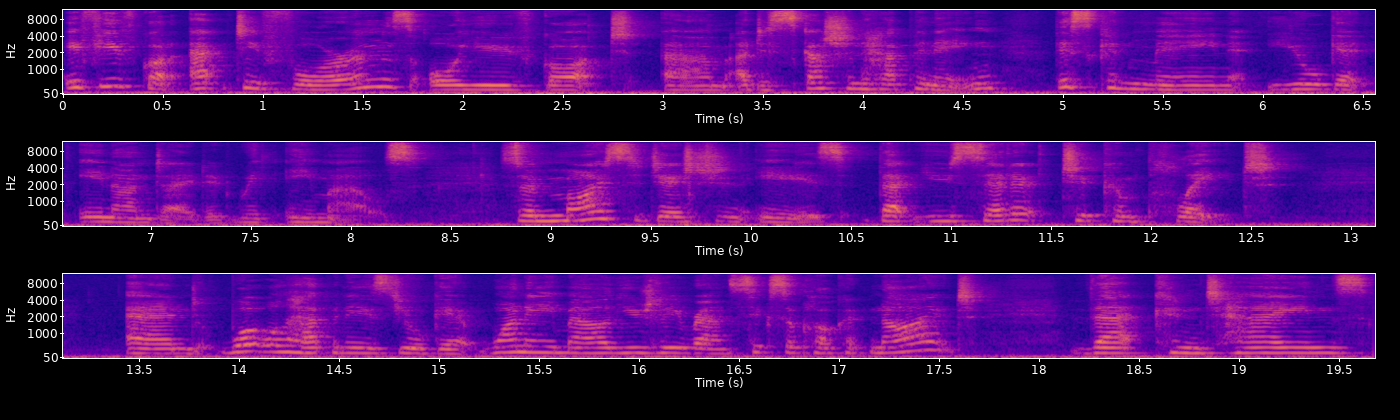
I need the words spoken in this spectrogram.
If you've got active forums or you've got um, a discussion happening, this can mean you'll get inundated with emails. So my suggestion is that you set it to complete. And what will happen is you'll get one email, usually around six o'clock at night, that contains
